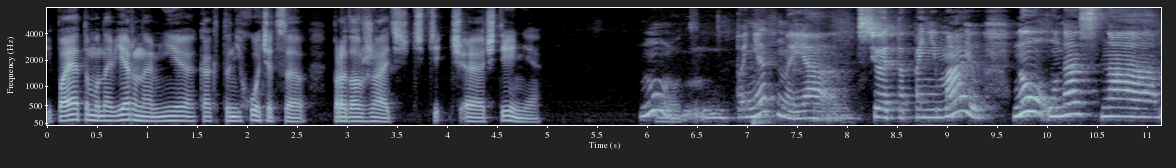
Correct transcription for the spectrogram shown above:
И поэтому, наверное, мне как-то не хочется продолжать чт- ч- э, чтение. Ну, вот. понятно, я все это понимаю. Но у нас на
